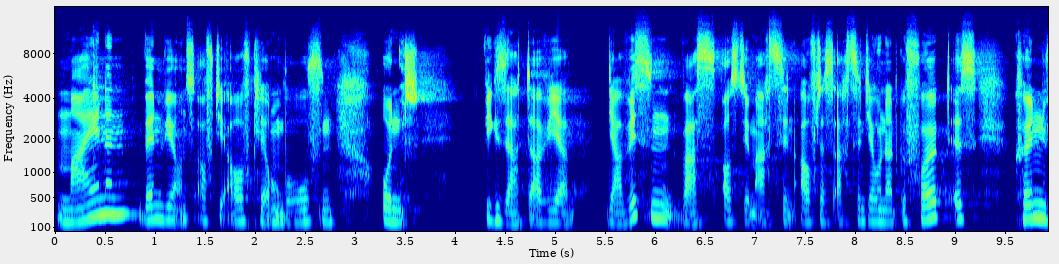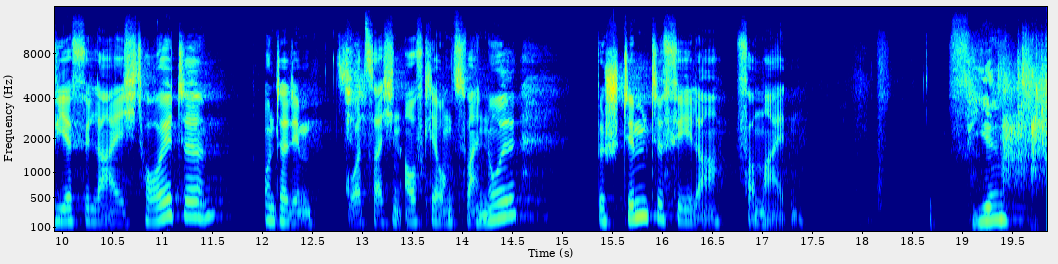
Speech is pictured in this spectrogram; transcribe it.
meinen, wenn wir uns auf die Aufklärung berufen. Und wie gesagt, da wir ja wissen, was aus dem 18, auf das 18. Jahrhundert gefolgt ist, können wir vielleicht heute unter dem Vorzeichen Aufklärung 2.0 bestimmte Fehler vermeiden. Vielen Dank.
